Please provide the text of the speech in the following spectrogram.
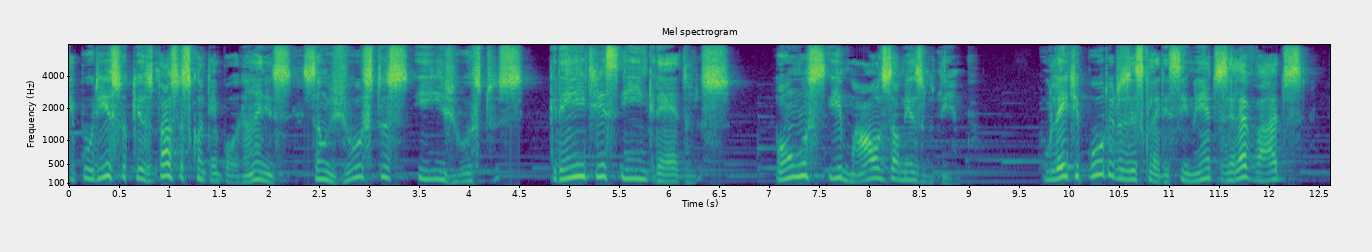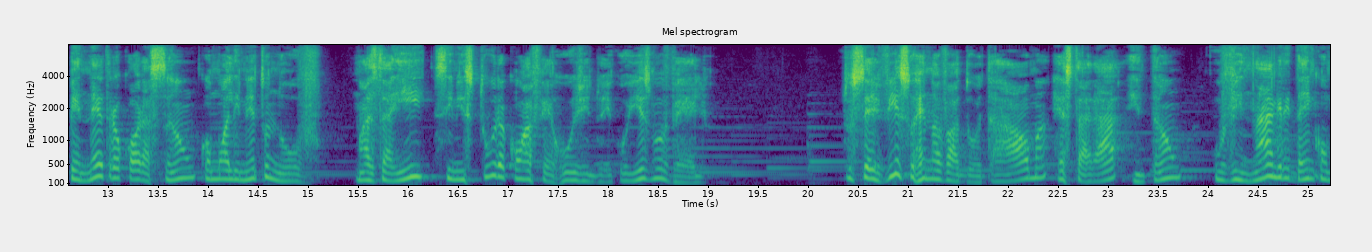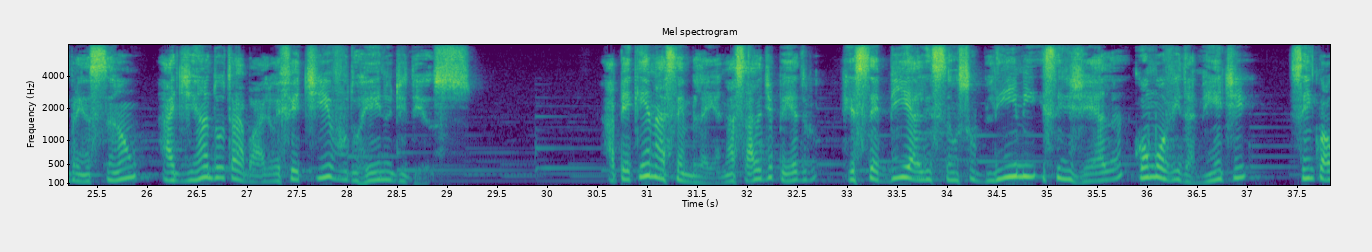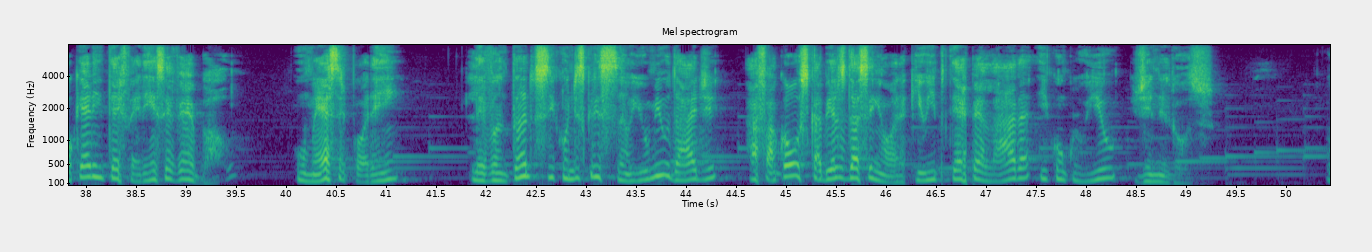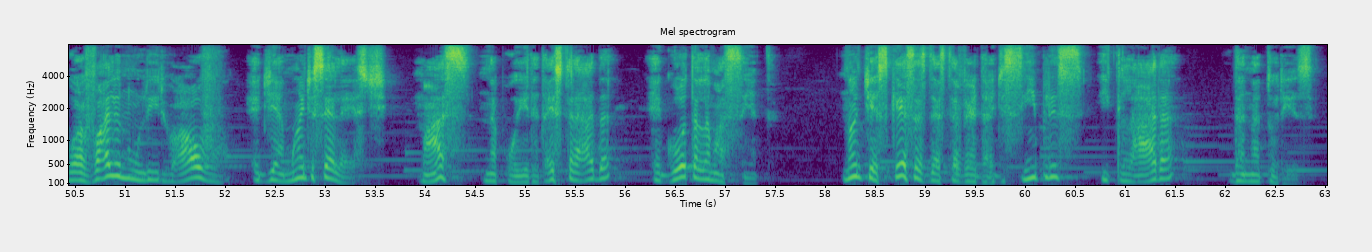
É por isso que os nossos contemporâneos são justos e injustos, crentes e incrédulos, bons e maus ao mesmo tempo. O leite puro dos esclarecimentos elevados penetra o coração como um alimento novo, mas daí se mistura com a ferrugem do egoísmo velho. Do serviço renovador da alma restará, então, o vinagre da incompreensão, adiando o trabalho efetivo do reino de Deus. A pequena assembleia na sala de Pedro recebia a lição sublime e singela, comovidamente, sem qualquer interferência verbal. O mestre, porém, levantando-se com discrição e humildade, afagou os cabelos da senhora, que o interpelara e concluiu generoso. O orvalho num lírio alvo é diamante celeste, mas, na poeira da estrada, é gota lamacenta. Não te esqueças desta verdade simples e clara da natureza.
